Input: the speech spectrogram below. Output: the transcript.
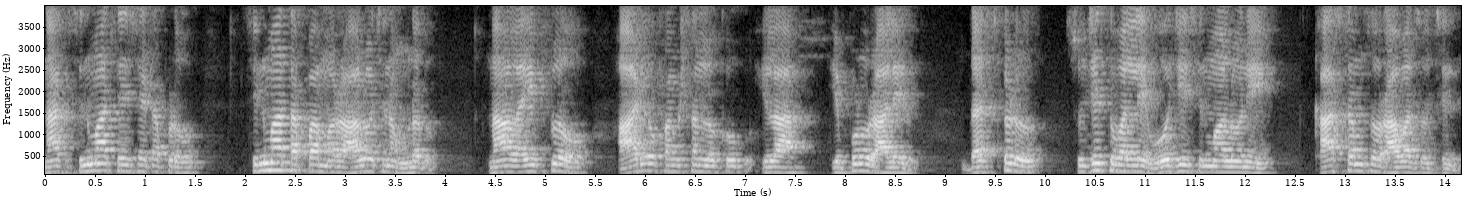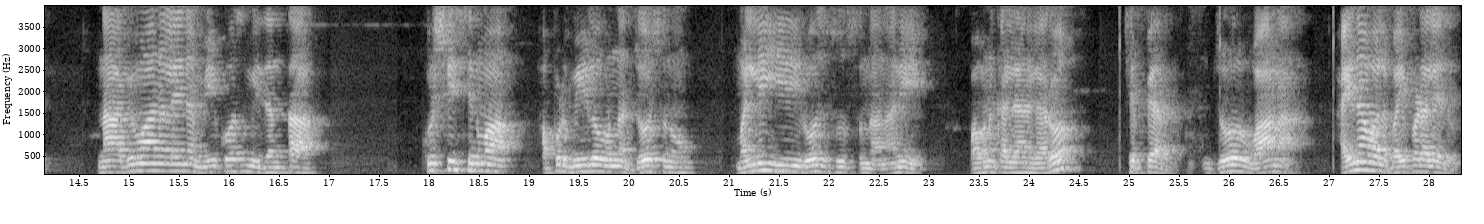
నాకు సినిమా చేసేటప్పుడు సినిమా తప్ప మరో ఆలోచన ఉండదు. నా లైఫ్లో ఆడియో ఫంక్షన్లకు ఇలా ఎప్పుడూ రాలేదు. దర్శకుడు సుజిత్ వల్లే ఓజీ సినిమాలోని కాస్టమ్స్ రావాల్సి వచ్చింది. నా అభిమానులైన మీకోసం ఇదంతా కృషి సినిమా అప్పుడు మీలో ఉన్న జోష్ను మళ్ళీ ఈ రోజు పవన్ కళ్యాణ్ గారు చెప్పారు. జో వాన. అయినా వాళ్ళు భయపడలేదు.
